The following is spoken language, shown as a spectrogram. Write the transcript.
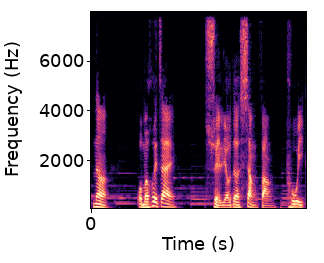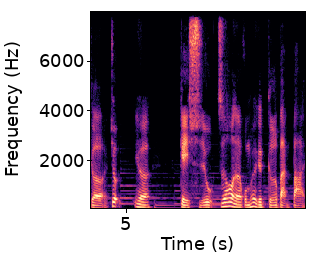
那我们会在水流的上方铺一个，就一个给食物之后呢，我们会有个隔板，把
